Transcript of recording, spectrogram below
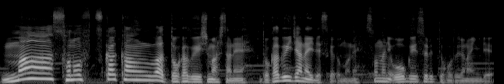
まあその2日間はドカ食いしましたね。ドカ食いじゃないですけどもね。そんなに大食いするってことじゃないんで。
